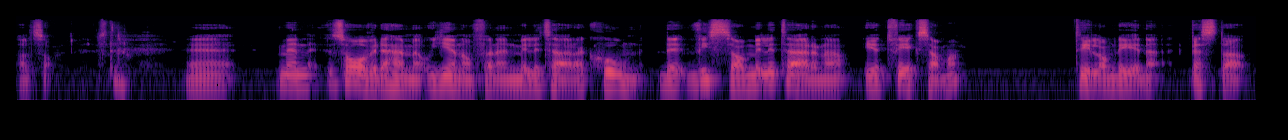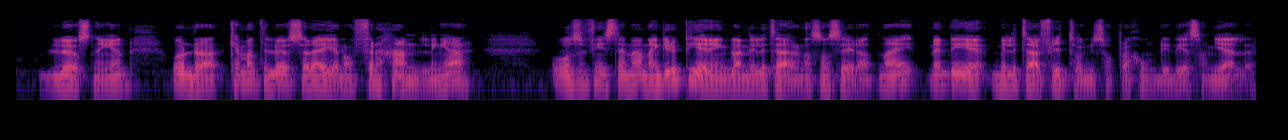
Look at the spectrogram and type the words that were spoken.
alltså. Det. Eh, Men så har vi det här med att genomföra en militär aktion. Det, vissa av militärerna är tveksamma till om det är den bästa lösningen. Undrar, kan man inte lösa det här genom förhandlingar? Och så finns det en annan gruppering bland militärerna som säger att nej, men det är militär fritagningsoperation, det är det som gäller.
